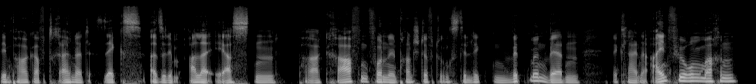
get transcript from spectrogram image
dem Paragraph 306, also dem allerersten Paragraphen von den Brandstiftungsdelikten widmen, werden eine kleine Einführung machen,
